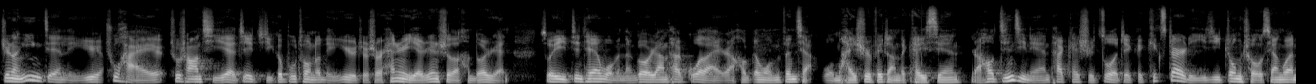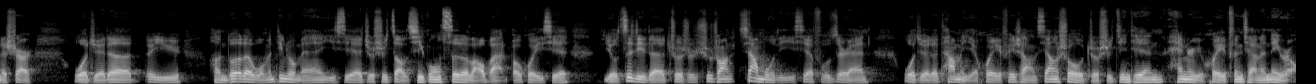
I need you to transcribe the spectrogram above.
智能硬件领域、出海、初创企业这几个不同的领域，就是 Henry 也认识了很多人。所以，今天我们能够让他过来，然后跟我们分享，我们还是非常的开心。然后，近几年他开始做这个 Kickstarter 以及众筹相关的事儿，我觉得对于。很多的我们听众们，一些就是早期公司的老板，包括一些有自己的就是初创项目的一些负责人，我觉得他们也会非常享受，就是今天 Henry 会分享的内容，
